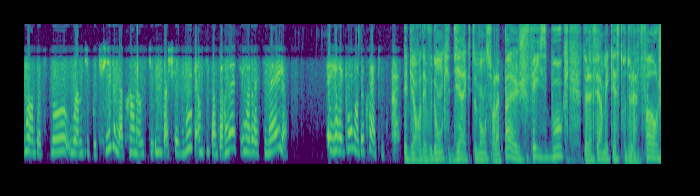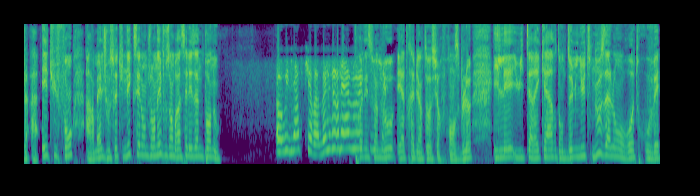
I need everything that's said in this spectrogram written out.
ou un texto ou un petit coup de fil. Mais après on a aussi une page Facebook, un site internet, une adresse email. Et je réponds à peu près à tout. Eh bien, rendez-vous donc directement sur la page Facebook de la ferme équestre de la Forge à Étuffon. Armel, je vous souhaite une excellente journée. Vous embrassez les ânes pour nous. Oh oui, bien sûr. Bonne journée à vous. Prenez aussi. soin de vous et à très bientôt sur France Bleu. Il est 8h15. Dans deux minutes, nous allons retrouver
